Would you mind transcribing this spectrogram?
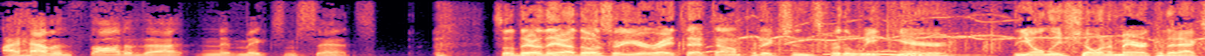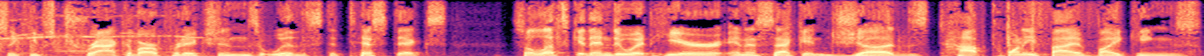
I haven't thought of that, and it makes some sense. So there they are. Those are your write that down predictions for the week here. The only show in America that actually keeps track of our predictions with statistics. So let's get into it here in a second. Judd's top 25 Vikings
